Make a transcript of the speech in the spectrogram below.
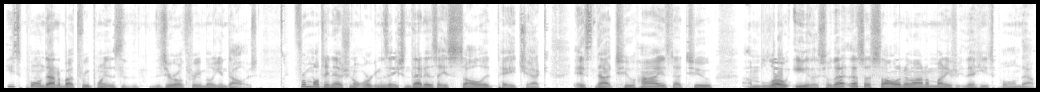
he's pulling down about $3.03 million. For a multinational organization, that is a solid paycheck. It's not too high, it's not too um, low either. So that, that's a solid amount of money that he's pulling down.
